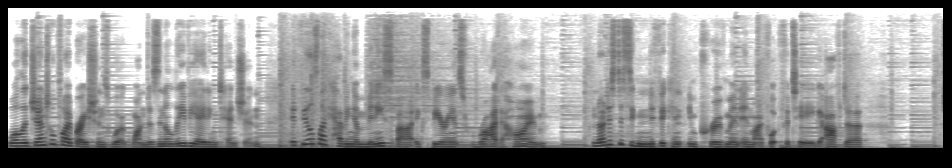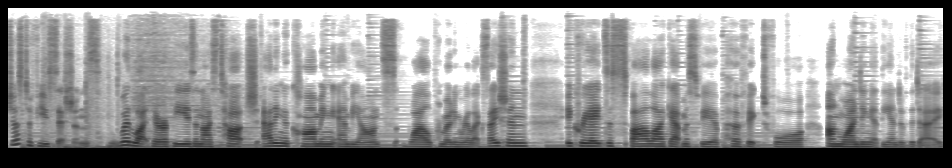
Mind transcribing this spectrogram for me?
while the gentle vibrations work wonders in alleviating tension. It feels like having a mini spa experience right at home. I noticed a significant improvement in my foot fatigue after just a few sessions. Red light therapy is a nice touch, adding a calming ambiance while promoting relaxation. It creates a spa like atmosphere perfect for unwinding at the end of the day.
